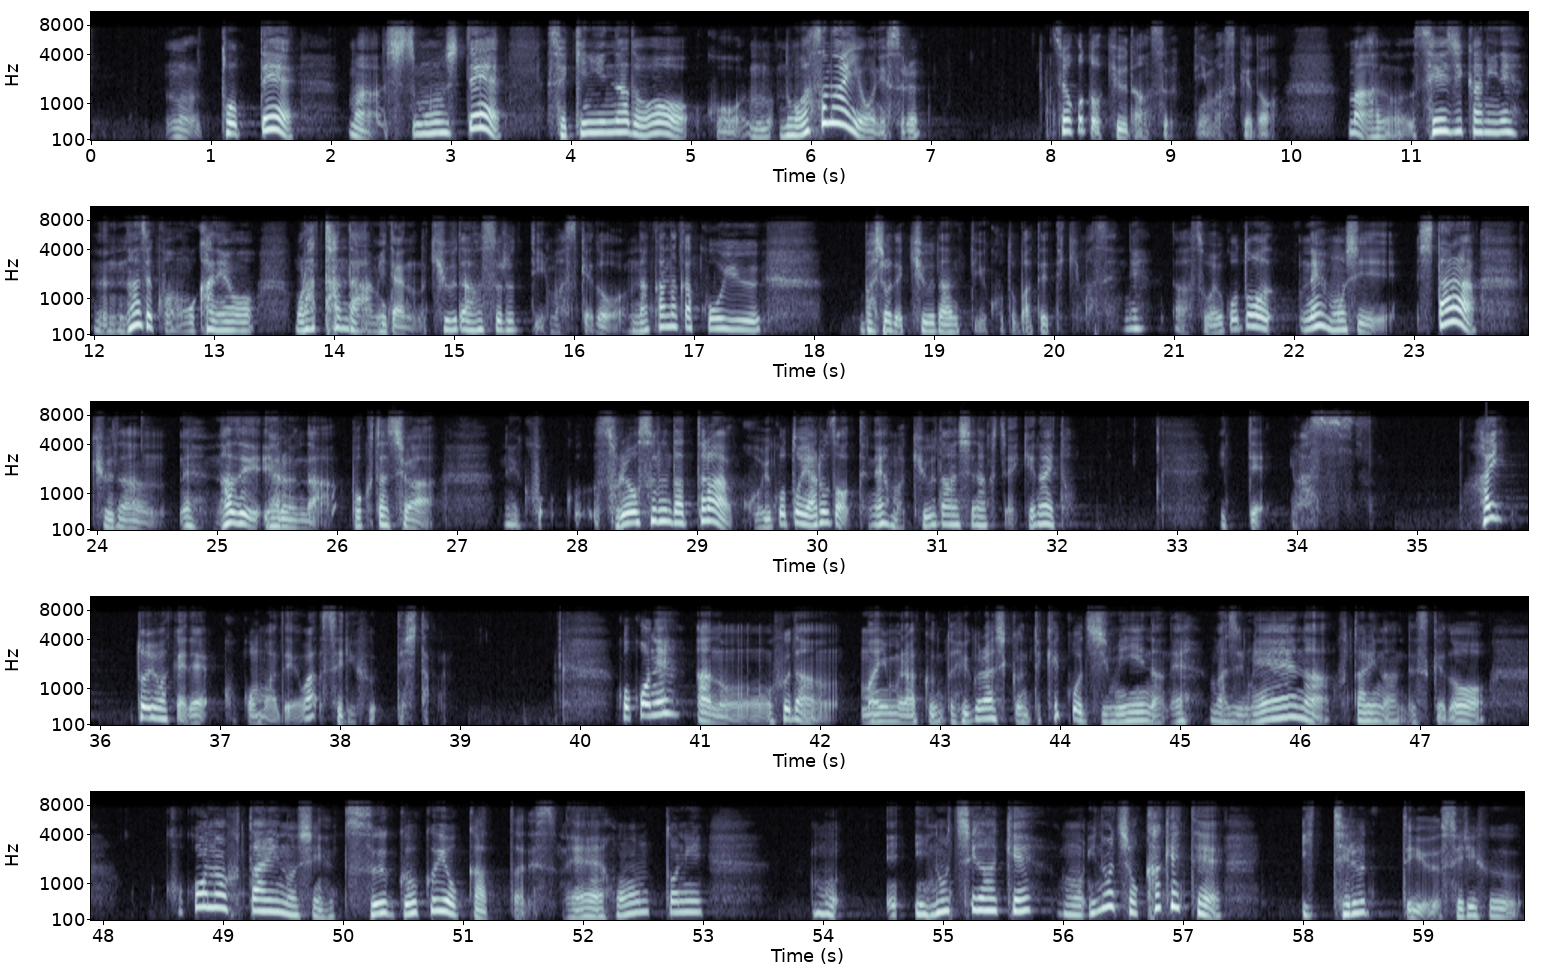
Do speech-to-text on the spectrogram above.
うん、取って、まあ、質問して責任などをこう逃さないようにする。そういうことを糾弾するって言いますけど、まあ、あの政治家にねなぜこのお金をもらったんだみたいなのを糾弾するって言いますけどなかなかこういう場所で糾弾っていう言葉出てきませんね。だからそういうことをねもししたら糾弾ねなぜやるんだ僕たちは、ね、それをするんだったらこういうことをやるぞってね、まあ、糾弾しなくちゃいけないと言っています。はいというわけでここまではセリフでした。ここねあの普段前村君と日暮君って結構地味なね真面目な2人なんですけどここの2人のシーンすごく良かったですね。本当にもう命がけもう命を懸けて言ってるっていうセリフ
